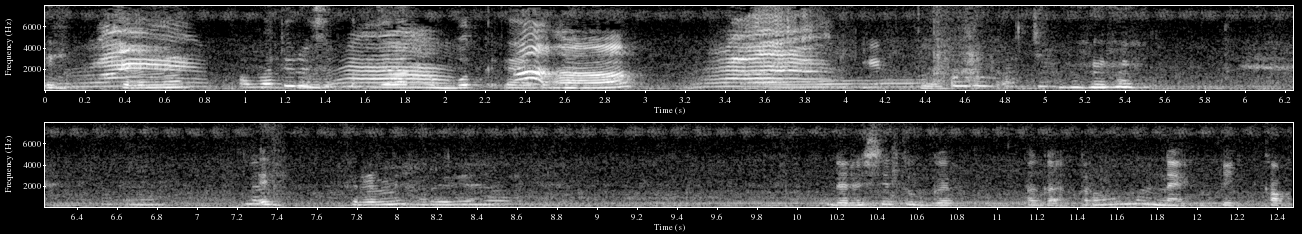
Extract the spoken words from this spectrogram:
ih seremnya Oh, berarti udah sempet jalan ngebut kayak gitu. Heeh. gitu ih seremnya dari situ gue agak trauma naik pickup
